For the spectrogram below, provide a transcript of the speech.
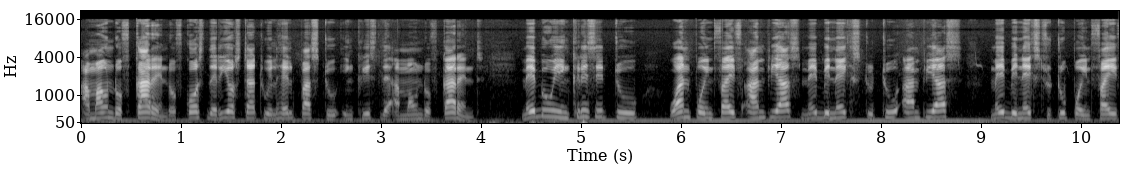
amount of current. Of course, the rheostat will help us to increase the amount of current. Maybe we increase it to 1.5 amperes, maybe next to 2 amperes, maybe next to 2.5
